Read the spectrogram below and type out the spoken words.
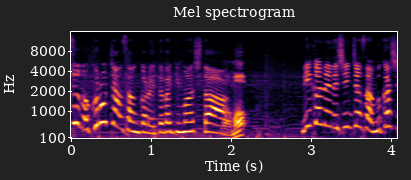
所のクロちゃんさんからいただきました。どうもみかねねしんちゃんさん、昔、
